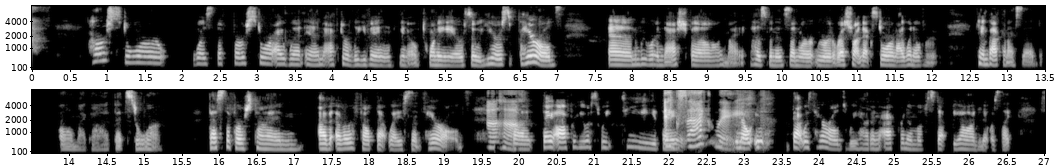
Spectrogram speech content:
her store was the first store I went in after leaving, you know, 20 or so years, Harold's and we were in Nashville, and my husband and son were we were at a restaurant next door, and I went over, came back, and I said, "Oh my God, that store! That's the first time I've ever felt that way since Harold's." Uh-huh. But they offer you a sweet tea. They, exactly. You know, it that was Harold's. We had an acronym of Step Beyond, and it was like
